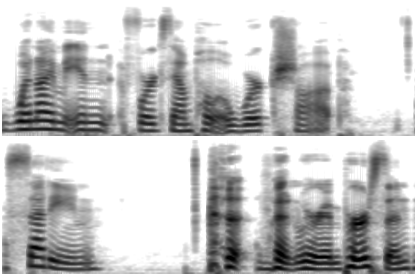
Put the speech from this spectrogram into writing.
when I'm in for example a workshop setting when we're in person,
